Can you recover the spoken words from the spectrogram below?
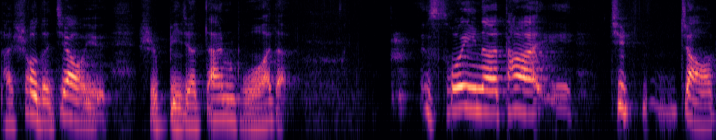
他受的教育是比较单薄的，所以呢，他去找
